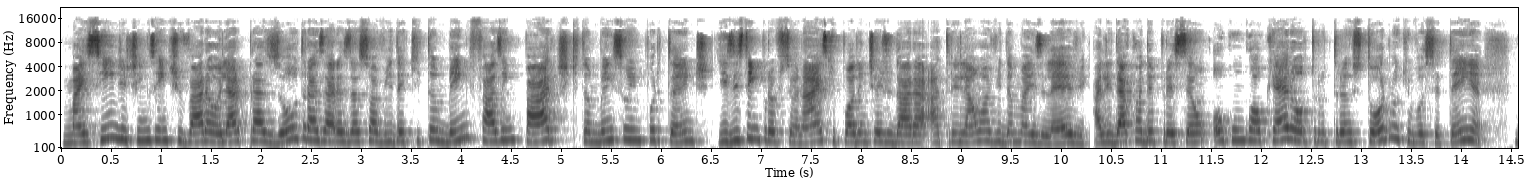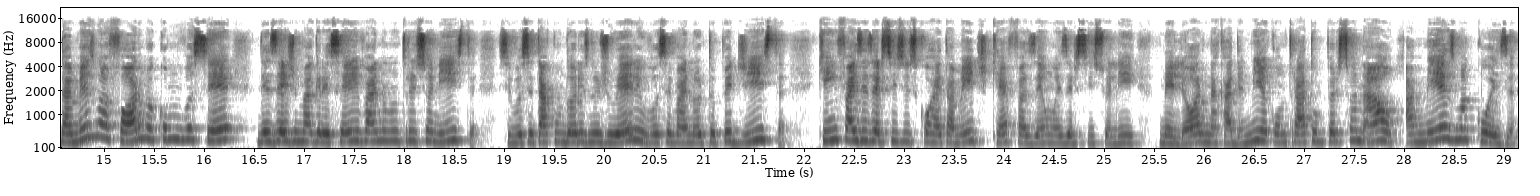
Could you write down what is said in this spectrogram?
mas sim de te incentivar a olhar para as outras áreas da sua vida que também fazem parte, que também são importantes. E existem profissionais que podem te ajudar a, a, trilhar uma vida mais leve, a lidar com a depressão ou com qualquer outro transtorno que você tenha, da mesma forma como você deseja emagrecer e vai no nutricionista. Se você está com dores no joelho, você vai no ortopedista. Quem faz exercícios corretamente, quer fazer um exercício ali melhor na academia, contrata um personal. A mesma coisa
